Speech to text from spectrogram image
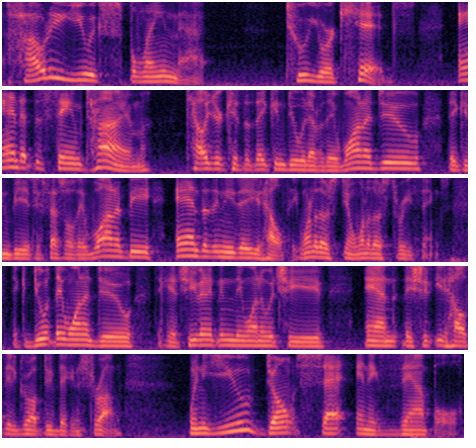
how do you explain that to your kids? And at the same time, tell your kids that they can do whatever they want to do, they can be as successful as they want to be, and that they need to eat healthy. One of those, you know, one of those three things. They can do what they want to do, they can achieve anything they want to achieve, and they should eat healthy to grow up to be big and strong. When you don't set an example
